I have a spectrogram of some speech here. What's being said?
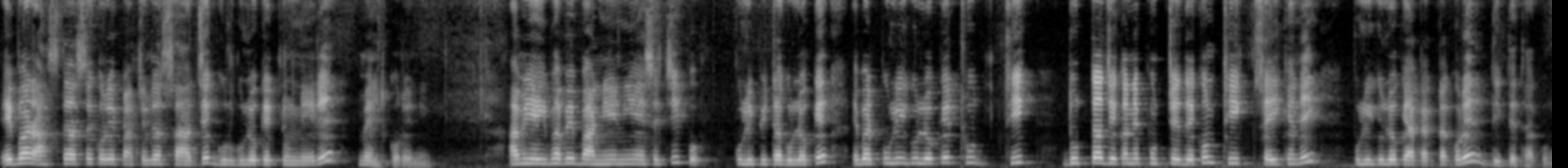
এবার আস্তে আস্তে করে প্যাঁচলার সাহায্যে গুড়গুলোকে একটু নেড়ে মেল্ট করে নিই। আমি এইভাবে বানিয়ে নিয়ে এসেছি পুলি পিঠাগুলোকে এবার পুলিগুলোকে ঠু, ঠিক দুধটা যেখানে ফুটছে দেখুন, ঠিক সেইখানেই পুলিগুলোকে এক একটা করে দিতে থাকুন।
